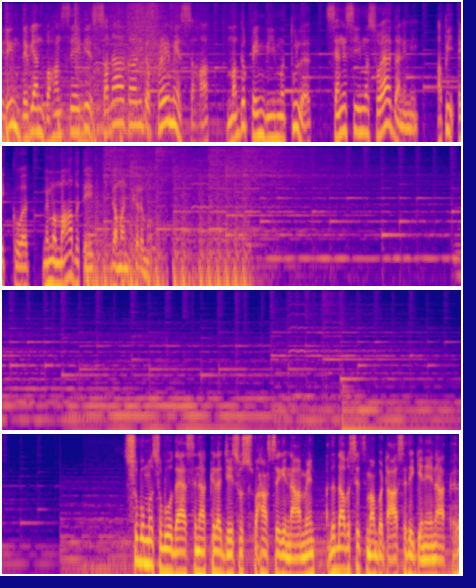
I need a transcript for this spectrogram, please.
ඉතින් දෙවියන් වහන්සේගේ සදාකාලික ප්‍රේමය සහ මඟ පෙන්වීම තුළ සැනසීම සොයා ගනිමින් අපි එක්කුව මෙම මාවතේ ගමන් කරමු. සුබම සුබෝදෑස්සනක් කියලා ජේසුස් වහන්සේගේ නාමෙන් අද දවසෙත් මබට ආසරි ගෙනන අතර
